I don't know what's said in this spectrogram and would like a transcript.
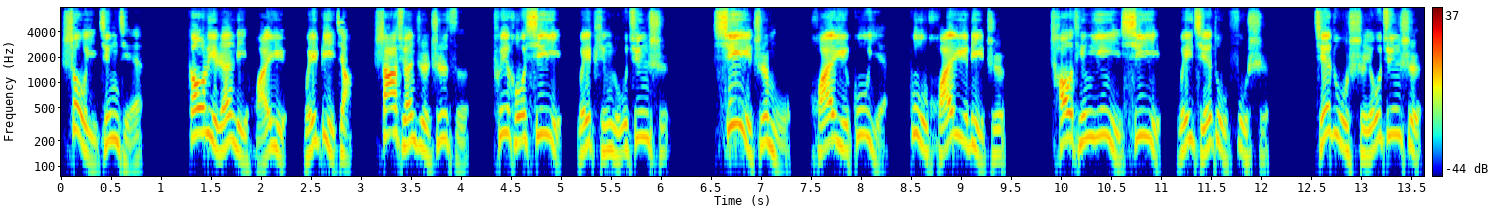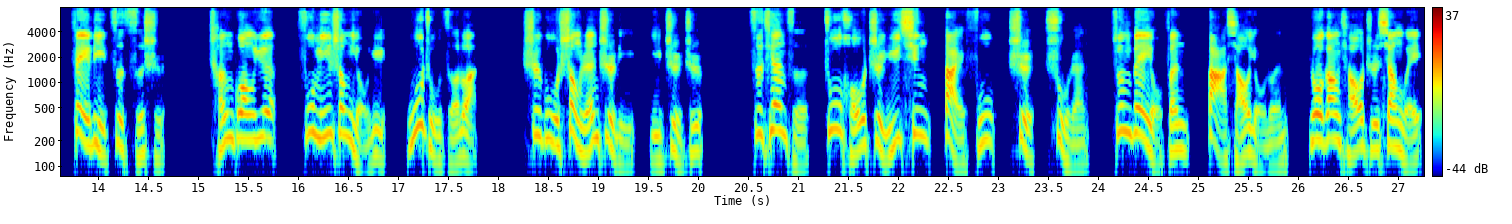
授以荆节。高丽人李怀玉为裨将，杀玄志之子，推侯西义为平卢军师。西义之母。怀玉孤也，故怀玉立之。朝廷因以西义为节度副使，节度使由军事费力自辞时。陈光曰：“夫民生有欲，无主则乱。是故圣人治理以治之。自天子、诸侯至于卿大夫士庶人，尊卑有分，大小有伦。若刚条之相违，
